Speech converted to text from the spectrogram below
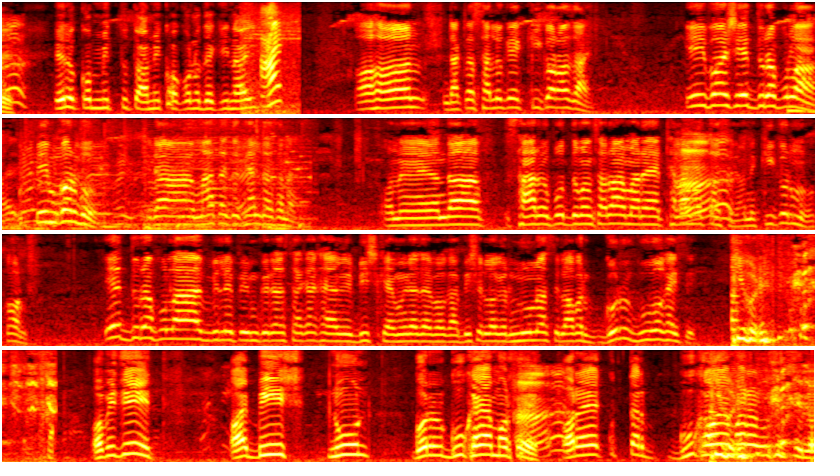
এরকম মৃত্যু তো আমি কখনো দেখি নাই। অহন ডাক্তার সালুকে কি করা যায়? এই বয়সে দূরা পোলা প্রেম করব? এটা মাথায় তো খেলতেছে না। স্যার পদ্মমান স্যারও আমার ঠেলা অনেক কি করব কন? এর দূরা পোলা বিলে প্রেম করে চাকা খাই বিষ খাই মরে যাব গা বিষের লগে নুন আছিল আবার গরুর গুও খাইছে। অভিজিৎ ওই বিষ নুন গরুর গু খায়া মরছে। ওরে কুত্তার গু খাওয়া মারা উচিত ছিল।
